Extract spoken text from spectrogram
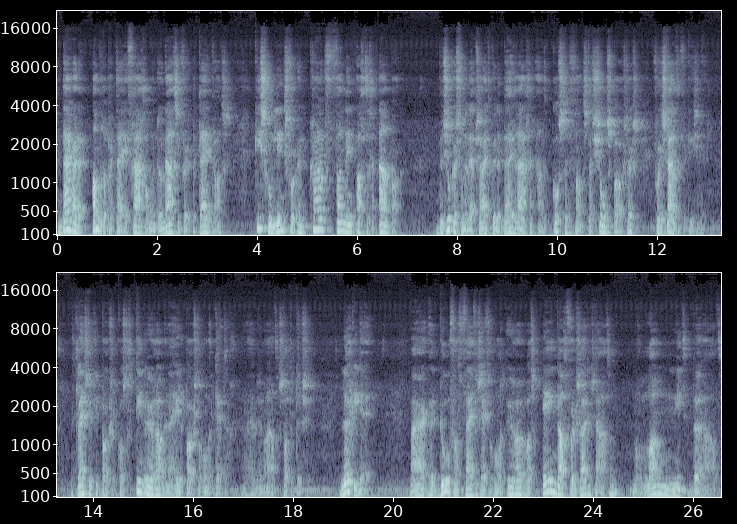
En daar waar de andere partijen vragen om een donatie voor de partijkas, kiest GroenLinks voor een crowdfunding-achtige aanpak. Bezoekers van de website kunnen bijdragen aan de kosten van stationsposters voor de statenverkiezingen. Een klein stukje poster kost 10 euro en een hele poster 130. En daar hebben ze nog een aantal stappen tussen. Leuk idee. Maar het doel van 7500 euro was één dag voor de sluitingsdatum nog lang niet behaald.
